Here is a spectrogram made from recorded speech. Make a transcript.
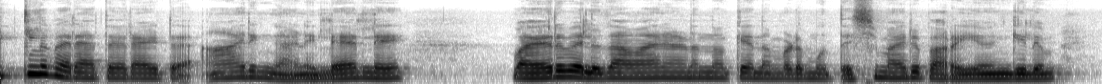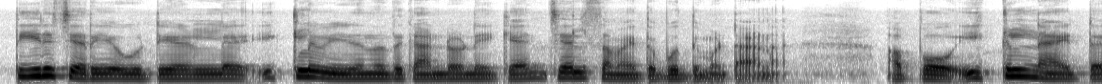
ഇക്കിൾ വരാത്തവരായിട്ട് ആരും കാണില്ല അല്ലേ? വയറ് വലുതാവാനാണെന്നൊക്കെ നമ്മുടെ മുത്തശ്ശിമാർ പറയുമെങ്കിലും തീരെ ചെറിയ കുട്ടികളിൽ ഇക്കിൾ വീഴുന്നത് കണ്ടുകൊണ്ടിരിക്കാൻ ചില സമയത്ത് ബുദ്ധിമുട്ടാണ്. അപ്പോൾ ഇക്കിളിനായിട്ട്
